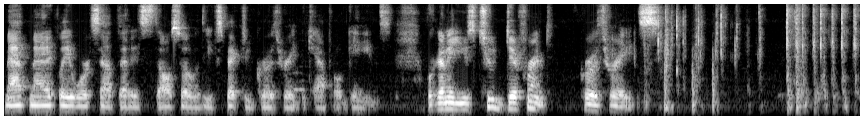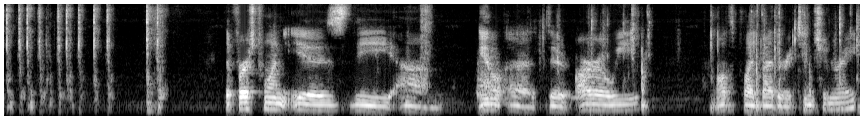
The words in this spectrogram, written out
mathematically it works out that it's also the expected growth rate in capital gains. We're going to use two different growth rates. The first one is the um, uh, the ROE multiplied by the retention rate.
